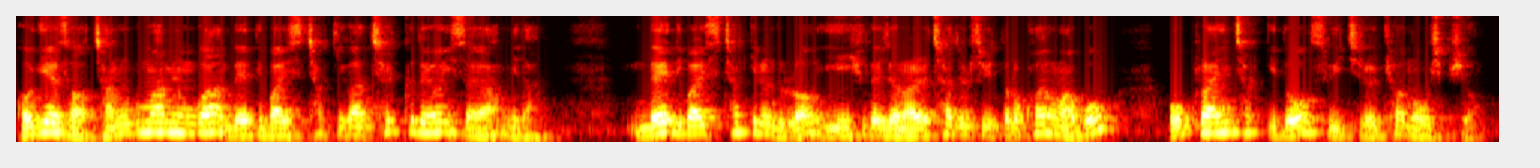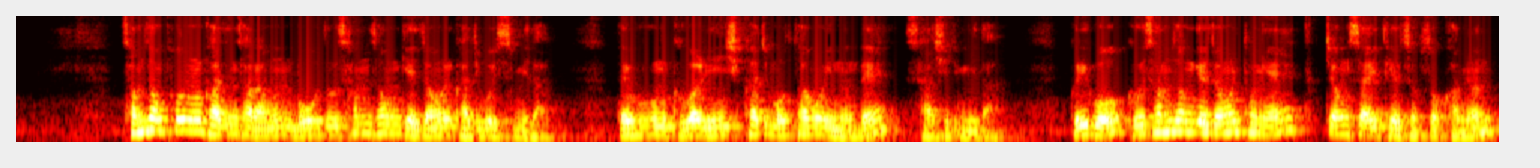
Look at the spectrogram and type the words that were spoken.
거기에서 잠금 화면과 내 device 찾기가 체크되어 있어야 합니다. 내 device 찾기를 눌러 이 휴대전화를 찾을 수 있도록 허용하고 오프라인 찾기도 스위치를 켜 놓으십시오. 삼성폰을 가진 사람은 모두 삼성 계정을 가지고 있습니다. 대부분 그걸 인식하지 못하고 있는데 사실입니다. 그리고 그 삼성 계정을 통해 특정 사이트에 접속하면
